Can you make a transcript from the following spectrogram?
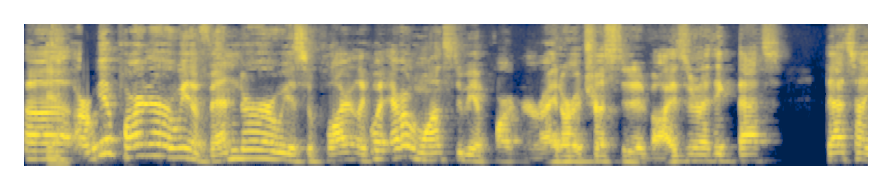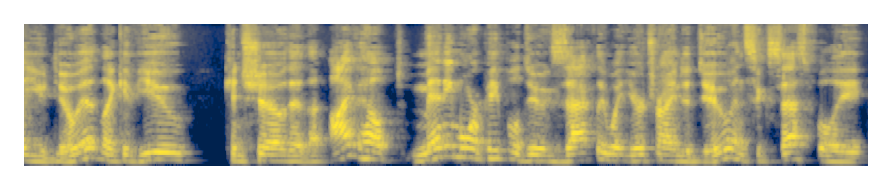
uh, yeah. are we a partner? Are we a vendor? Are we a supplier? Like, what everyone wants to be a partner, right, or a trusted advisor. And I think that's that's how you do it. Like, if you can show that I've helped many more people do exactly what you're trying to do and successfully.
